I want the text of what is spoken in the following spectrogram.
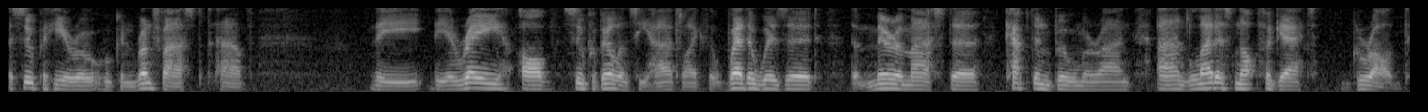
a superhero who can run fast and have the the array of supervillains he had, like the Weather Wizard, the Mirror Master, Captain Boomerang, and let us not forget Grodd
